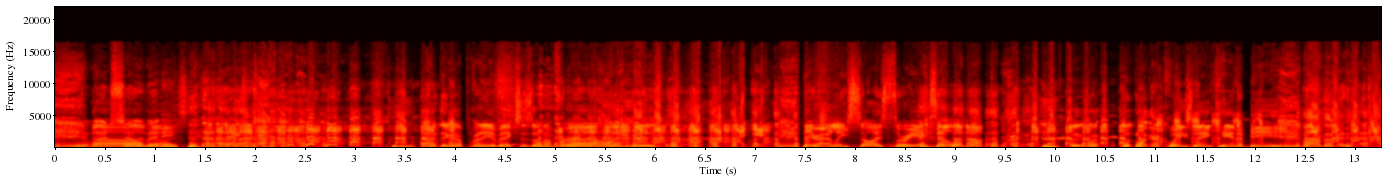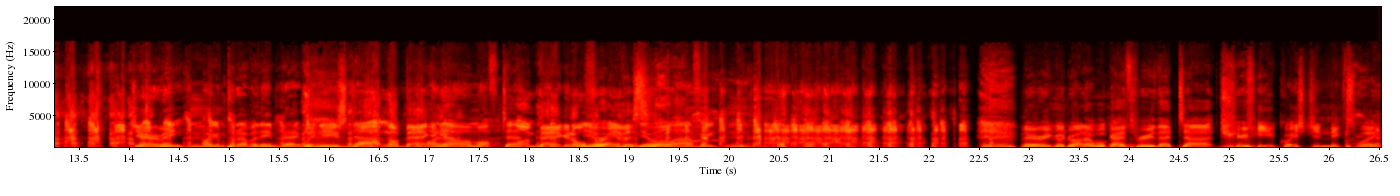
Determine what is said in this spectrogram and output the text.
You won't Oh, sell many. nice. I they got plenty of X's on them for real. I'll give you this. Yeah, they're only size 3XL and up. Look, look- look like a Queensland can of beer. Jeremy, I can put up with him back. When you start, I'm not bagging I know you. I'm off tap. I'm bagging all You- three of us. You were laughing. Very good, Righto. We'll go through that uh, trivia question next week.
